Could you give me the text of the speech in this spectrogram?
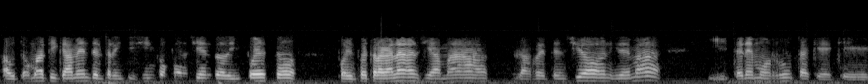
automáticamente el 35% de impuestos por impuesto a la ganancia más la retención y demás y tenemos rutas que, que,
